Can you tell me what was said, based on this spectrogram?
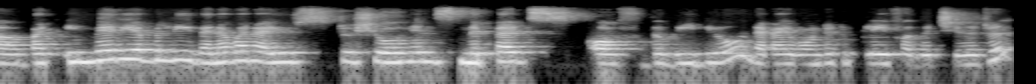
Uh, but invariably whenever i used to show him snippets of the video that i wanted to play for the children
